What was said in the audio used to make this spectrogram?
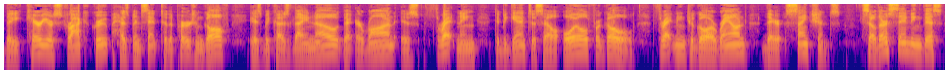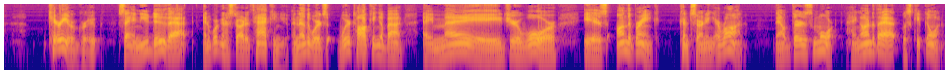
the carrier strike group has been sent to the Persian Gulf is because they know that Iran is threatening to begin to sell oil for gold, threatening to go around their sanctions. So they're sending this carrier group saying, you do that and we're going to start attacking you. In other words, we're talking about a major war is on the brink concerning Iran. Now, there's more. Hang on to that. Let's keep going.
